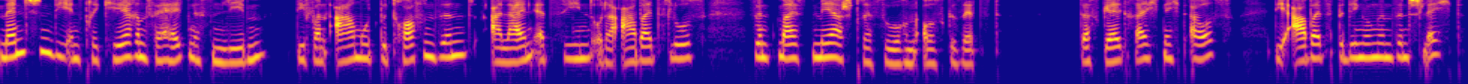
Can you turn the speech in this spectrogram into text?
Menschen, die in prekären Verhältnissen leben, die von Armut betroffen sind, alleinerziehend oder arbeitslos, sind meist mehr Stressoren ausgesetzt. Das Geld reicht nicht aus, die Arbeitsbedingungen sind schlecht,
